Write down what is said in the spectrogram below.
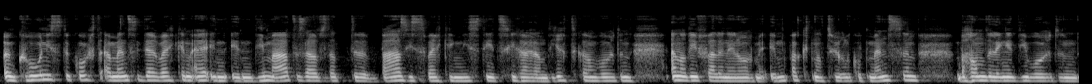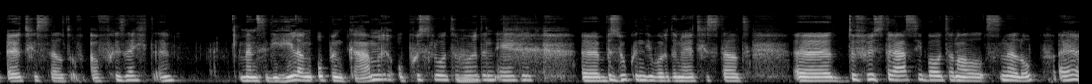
een chronisch tekort aan mensen die daar werken. In, in die mate zelfs dat de basiswerking niet steeds gegarandeerd kan worden. En dat heeft wel een enorme impact natuurlijk op mensen. Behandelingen die worden uitgesteld of afgezegd. Hè. Mensen die heel lang op hun kamer opgesloten worden eigenlijk. Uh, bezoeken die worden uitgesteld. Uh, de frustratie bouwt dan al snel op. Hè.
